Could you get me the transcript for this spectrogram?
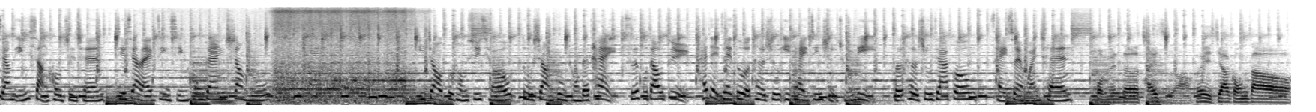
将影响后制成。接下来进行烘干上炉。依照不同需求，镀上不同的钛。磁浮刀具还得再做特殊液态金属处理和特殊加工，才算完成。我们的材质啊，可以加工到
